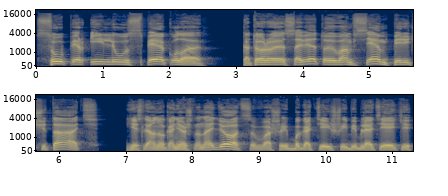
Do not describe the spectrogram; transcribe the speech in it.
«Супер Спекула», которое советую вам всем перечитать, если оно, конечно, найдется в вашей богатейшей библиотеке,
